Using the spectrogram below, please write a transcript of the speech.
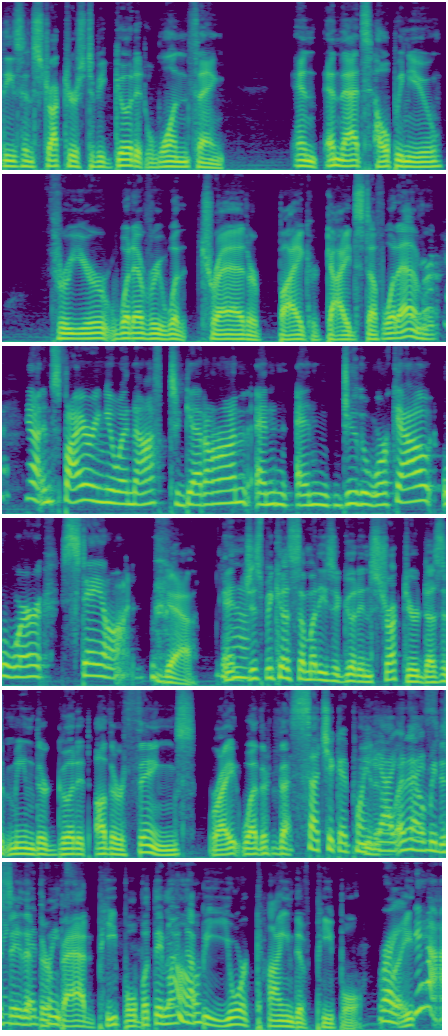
these instructors to be good at one thing. And and that's helping you through your whatever what tread or bike or guide stuff, whatever. Yeah, inspiring you enough to get on and and do the workout or stay on. Yeah. Yeah. And just because somebody's a good instructor doesn't mean they're good at other things, right? Whether that's Such a good point. you know, yeah, you and I guys don't mean to say that they're point. bad people, but they might No. not be your kind of people, Right. Yeah.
